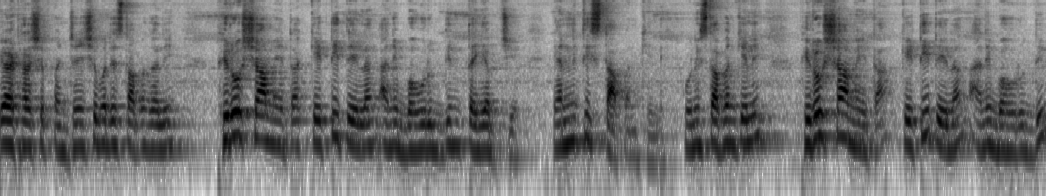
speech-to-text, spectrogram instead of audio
ही अठराशे पंच्याऐंशीमध्ये स्थापन झाली. फिरोज शाह मेहता के टी तेलंग आणि बहरुद्दीन तय्यबजी यांनी ती स्थापन केली. कोणी स्थापन केली? फिरोज शाह मेहता के टी तेलंग आणि बहरुद्दीन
